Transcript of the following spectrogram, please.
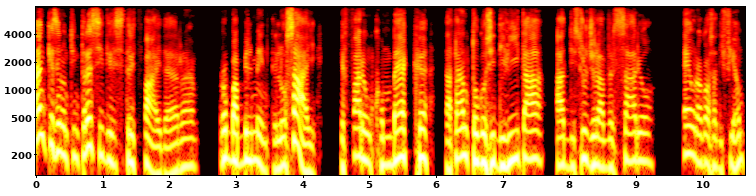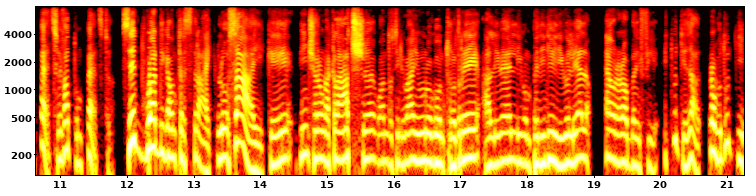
Anche se non ti interessi di Street Fighter, probabilmente lo sai che fare un comeback da tanto così di vita a distruggere l'avversario è una cosa difficile, è un pezzo, hai fatto un pezzo. Se guardi Counter Strike, lo sai che vincere una clutch quando ti rimani uno contro tre a livelli competitivi di quel livello è una roba difficile. E tutti esatto, proprio tutti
